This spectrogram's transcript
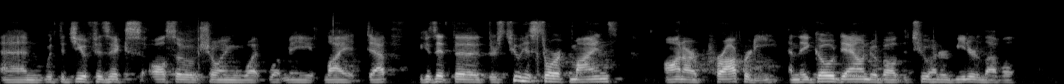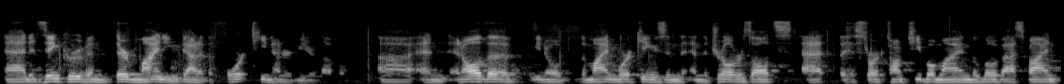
and with the geophysics also showing what what may lie at depth because at the there's two historic mines on our property and they go down to about the 200 meter level and at Zinkgruvan they're mining down at the 1400 meter level uh, and and all the you know the mine workings and, and the drill results at the historic Tomtebo mine the Lovaas mine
